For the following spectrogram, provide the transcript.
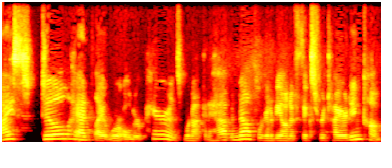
I still had, like, we're older parents, we're not going to have enough, we're going to be on a fixed retired income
